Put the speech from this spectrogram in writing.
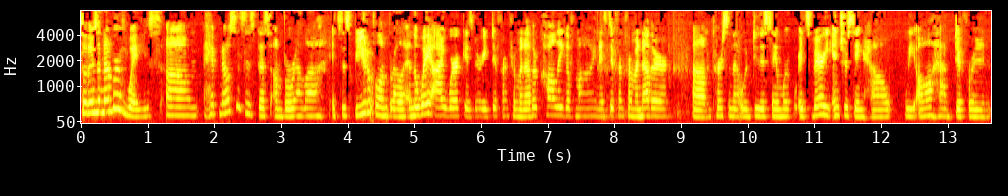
So there's a number of ways. Um, hypnosis is this umbrella. It's this beautiful umbrella, and the way I work is very different from another colleague of mine. It's different from another um, person that would do the same work. It's very interesting how we all have different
